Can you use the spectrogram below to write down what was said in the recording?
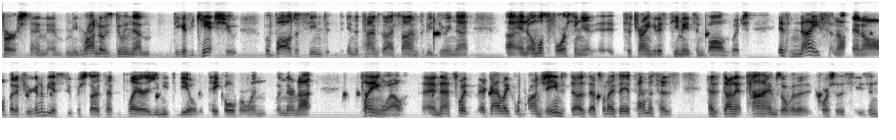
first. And, and I mean, Rondo's doing that because he can't shoot, but Ball just seemed in the times that I saw him to be doing that uh, and almost forcing it to try and get his teammates involved, which is nice and all, and all. But if you're going to be a superstar type of player, you need to be able to take over when when they're not playing well, and that's what a guy like LeBron James does. That's what Isaiah Thomas has has done at times over the course of the season.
